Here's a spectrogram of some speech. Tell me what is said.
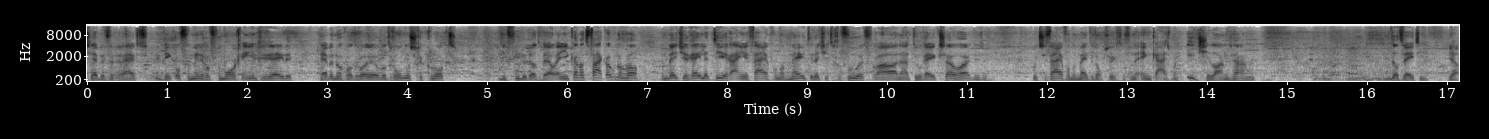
ze hebben, hij heeft, ik denk, of vanmiddag of vanmorgen ingereden. Hebben nog wat, wat rondes geklokt. Die voelen dat wel. En je kan het vaak ook nog wel een beetje relateren aan je 500 meter. Dat je het gevoel hebt van, ah, nou, toen reed ik zo hard. Dus goed, zijn 500 meter ten opzichte van de NK is maar ietsje langzamer. Dat weet hij. Ja.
